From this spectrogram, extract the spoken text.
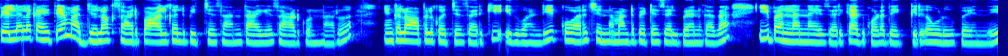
పిల్లలకైతే మధ్యలో ఒకసారి పాలు కలిపిచ్చేసాను తాగేసి ఆడుకుంటున్నారు. ఇంకా లోపలికి వచ్చేసరికి ఇదిగోండి కూర చిన్న మంట పెట్టేసి వెళ్ళిపోయాను కదా ఈ పనులన్నీ అయ్యేసరికి అది కూడా దగ్గరగా ఉడిగిపోయింది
